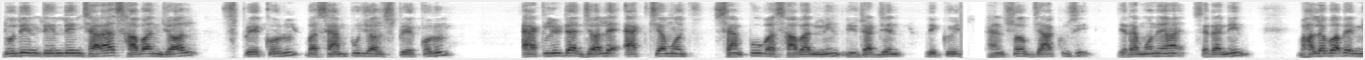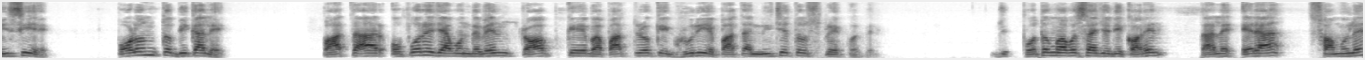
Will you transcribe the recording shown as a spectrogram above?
দুদিন তিন দিন ছাড়া সাবান জল স্প্রে করুন বা শ্যাম্পু জল স্প্রে করুন। এক লিটার জলে এক চামচ শ্যাম্পু বা সাবান নিন, ডিটারজেন্ট, লিকুইড হ্যান্ডসোপ যা খুশি, যেটা মনে হয় সেটা নিন। ভালোভাবে মিশিয়ে পড়ন্ত বিকালে পাতার ওপরে যেমন দেবেন, টপকে বা পাত্রকে ঘুরিয়ে পাতার নিচে তো স্প্রে করবেন। প্রথম অবস্থায় যদি করেন তাহলে এরা সমূলে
